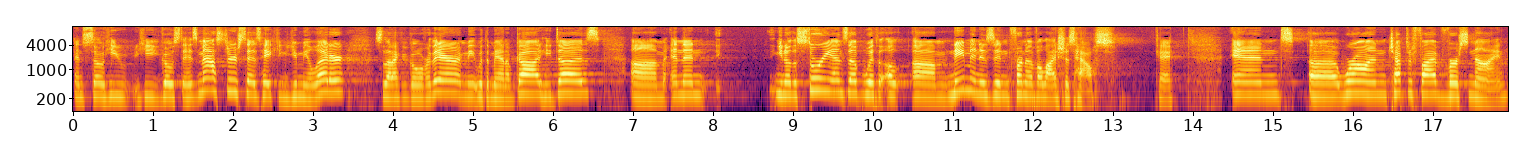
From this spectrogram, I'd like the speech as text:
And so he, he goes to his master, says, Hey, can you give me a letter so that I could go over there and meet with the man of God? He does. Um, and then, you know, the story ends up with uh, um, Naaman is in front of Elisha's house. Okay. And uh, we're on chapter 5, verse 9.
